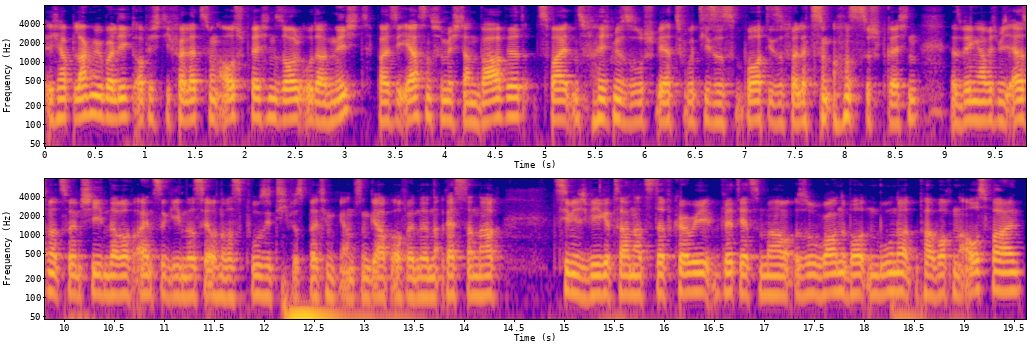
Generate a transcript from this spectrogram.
Ich habe lange überlegt, ob ich die Verletzung aussprechen soll oder nicht, weil sie erstens für mich dann wahr wird, zweitens, weil ich mir so schwer tue, dieses Wort, diese Verletzung auszusprechen. Deswegen habe ich mich erstmal zu entschieden, darauf einzugehen, dass es ja auch noch was Positives bei dem Ganzen gab, auch wenn der Rest danach ziemlich wehgetan hat. Steph Curry wird jetzt mal so roundabout einen Monat, ein paar Wochen ausfallen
